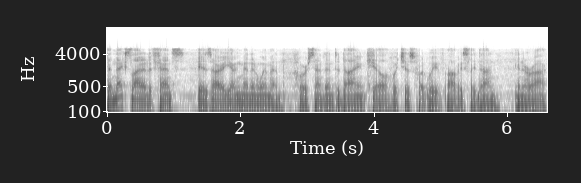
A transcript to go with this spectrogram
the next line of defense is our young men and women who are sent in to die and kill, which is what we've obviously done in Iraq.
